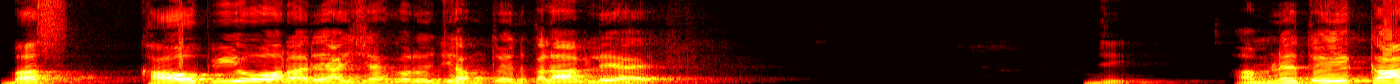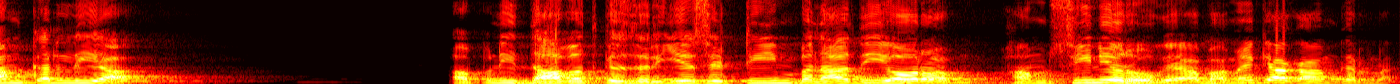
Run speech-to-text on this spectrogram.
بس کھاؤ، پیو اور رہائشیں کرو۔ جی ہم تو انقلاب لے آئے۔ جی ہم نے تو ایک کام کر لیا۔ اپنی دعوت کے ذریعے سے ٹیم بنا دی اور اب ہم سینئر ہو گئے، اب ہمیں کیا کام کرنا؟ ہے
